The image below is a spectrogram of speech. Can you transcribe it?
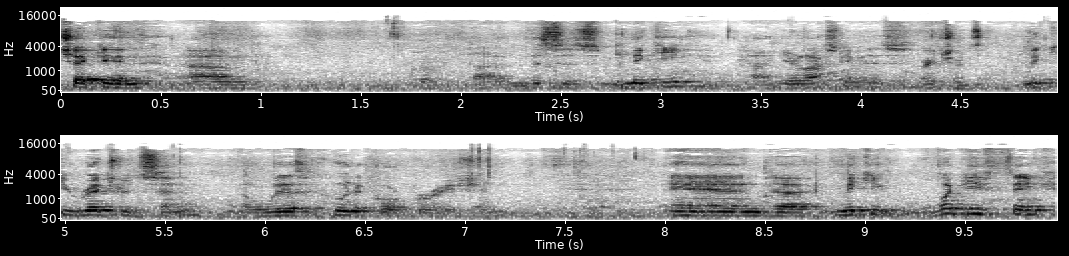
check in. Um, uh, This is Mickey, uh, your last name is? Richardson. Mickey Richardson uh, with Huna Corporation. And uh, Mickey, what do you think,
